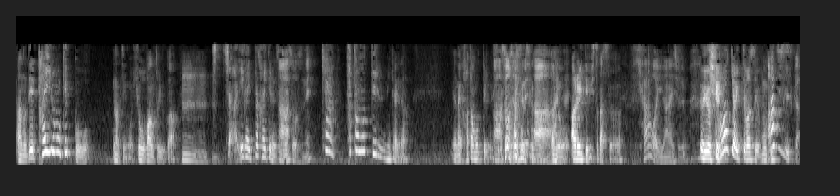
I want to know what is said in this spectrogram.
あの、で、タイルも結構、なんていうの、評判というか、うんうんうん。ちっちゃい絵がいっぱい描いてるんですよね。ああ、そうですね。キャー、旗持ってるみたいな。いや、なんか旗持ってるんですよ。あそうなんですね ああの、はいは歩いてる人たちとかが。キャーはいらないでしょ、でも。いや、キャーキャー言ってましたよ。もうマジですか？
